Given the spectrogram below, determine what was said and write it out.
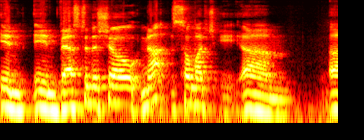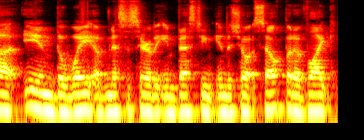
in, invest in the show. Not so much um, uh, in the way of necessarily investing in the show itself, but of like.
